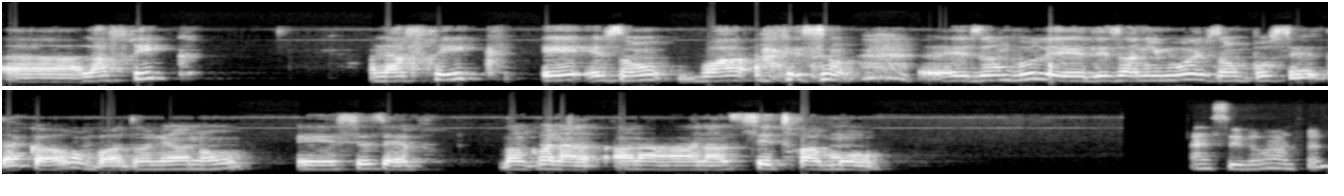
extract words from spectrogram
à l'Afrique, en Afrique, et ils ont, ils ont, ils ont vu les, animaux, ils ont pensé, d'accord, on va donner un nom, et c'est zèbre. Donc, on a ces trois mots. Ah, c'est vraiment le fun.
